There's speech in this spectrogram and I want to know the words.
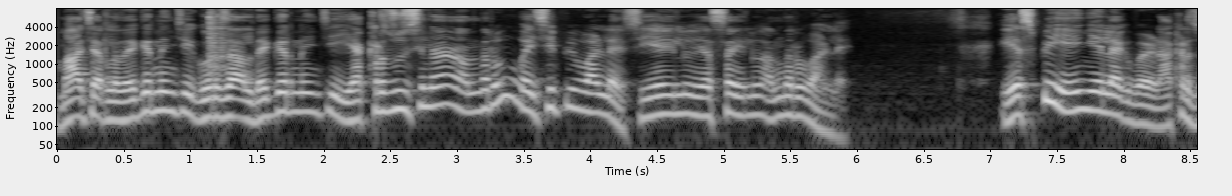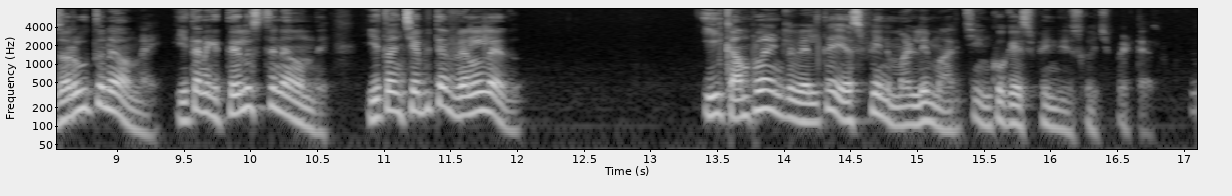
మాచర్ల దగ్గర నుంచి గురజాల దగ్గర నుంచి ఎక్కడ చూసినా అందరూ వైసీపీ వాళ్ళే సిఐలు ఎస్ఐలు అందరూ వాళ్ళే. ఎస్పీ ఏం చేయలేకపోయాడు. అక్కడ జరుగుతూనే ఉన్నాయి. ఇతనికి తెలుస్తూనే ఉంది. ఇతను చెబితే వినలేదు. ఈ కంప్లైంట్లు వెళ్తే ఎస్పీని మళ్ళీ మార్చి ఇంకొక ఎస్పీని తీసుకొచ్చి పెట్టారు.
